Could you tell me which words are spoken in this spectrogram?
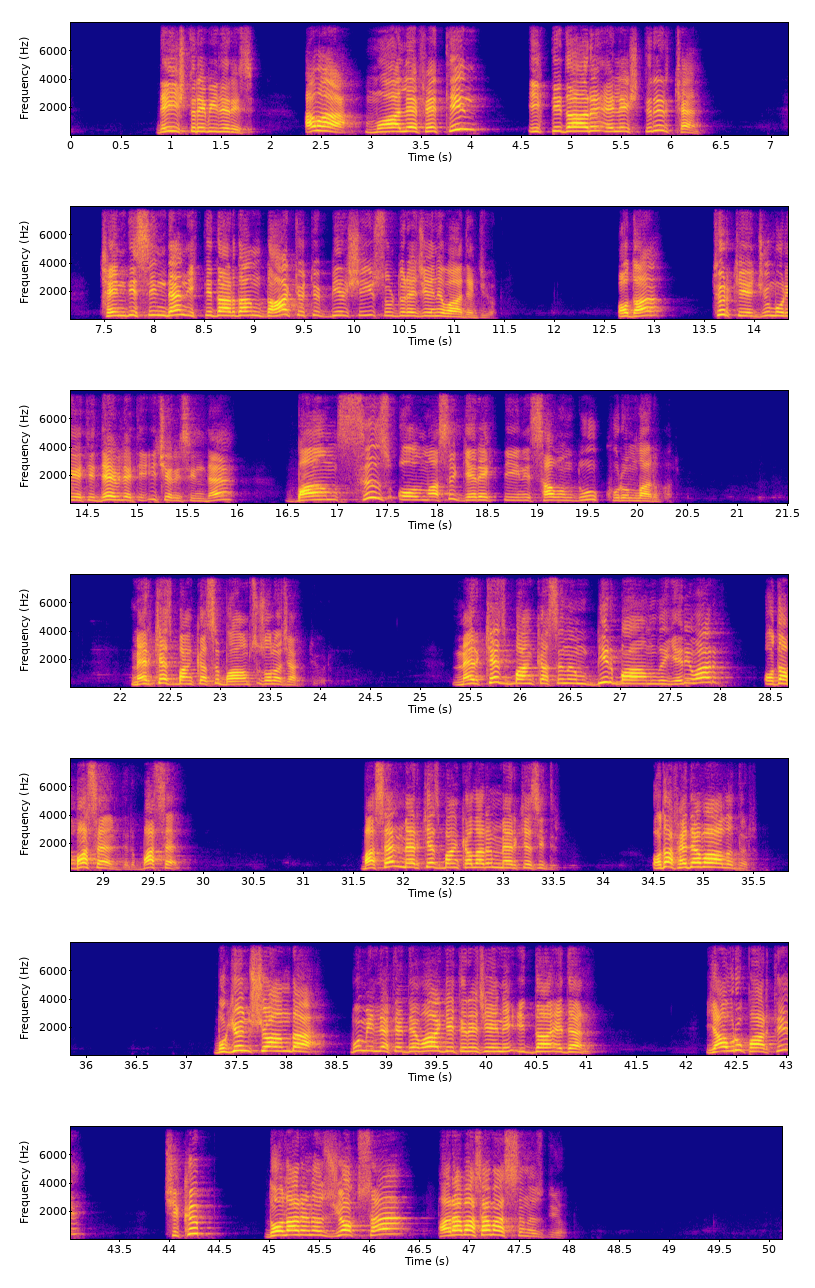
Değiştirebiliriz. Ama muhalefetin iktidarı eleştirirken kendisinden iktidardan daha kötü bir şeyi sürdüreceğini vaat ediyor. O da Türkiye Cumhuriyeti Devleti içerisinde bağımsız olması gerektiğini savunduğu kurumlar var. Merkez Bankası bağımsız olacak diyor. Merkez Bankası'nın bir bağımlı yeri var, o da Basel'dir. Basel. Basel merkez bankaların merkezidir. O da FED'e bağlıdır. Bugün şu anda bu millete deva getireceğini iddia eden Yavru Parti çıkıp dolarınız yoksa para basamazsınız diyor.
